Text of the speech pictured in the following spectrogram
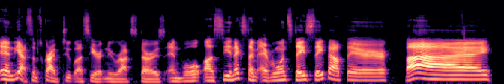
And yeah, subscribe to us here at New Rockstars. And we'll uh, see you next time. Everyone, stay safe out there. Bye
